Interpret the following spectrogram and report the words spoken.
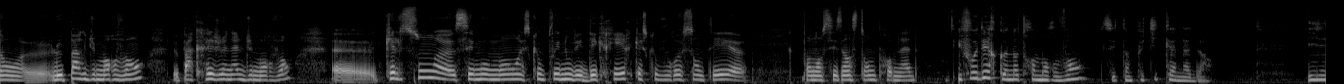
euh, le parc du Morvan, le parc régional du Morvan. Euh, quels sont ces moments? Est-ce que vous pouvez nous les décrire? Qu'est-ce que vous ressentez pendant ces instants de promenade? Il faut dire que notre Morvan, c'est un petit Canada. Il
